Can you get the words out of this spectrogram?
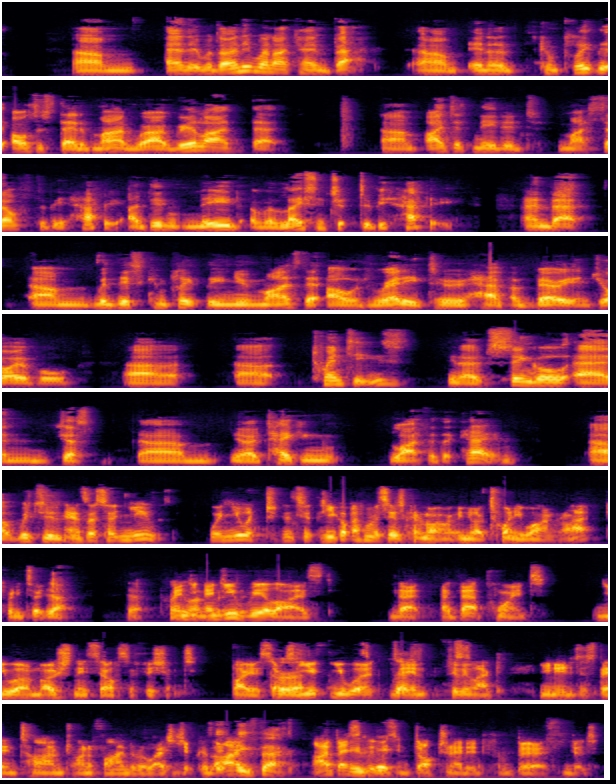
Um, and it was only when I came back um, in a completely altered state of mind where I realized that um, I just needed myself to be happy. I didn't need a relationship to be happy. And that um, with this completely new mindset, I was ready to have a very enjoyable uh, uh, 20s, you know, single and just, um, you know, taking life as it came, uh, which is. And so, so you, when you were, you got back from overseas when you were 21, right? 22? Yeah. Yeah. And, and you realized that at that point, you were emotionally self sufficient by yourself. Correct. So you, you weren't yes. then feeling like you needed to spend time trying to find a relationship. Because I, exactly. I basically it, was indoctrinated from birth that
